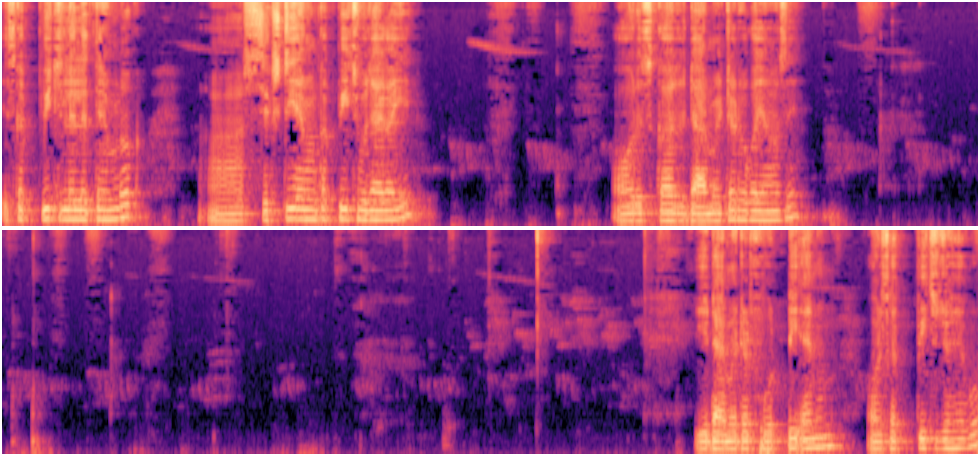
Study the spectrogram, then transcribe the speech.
इसका पिच ले लेते हैं हम लोग। सिक्सटी एम का पिच हो जाएगा ये। और इसका डायमीटर होगा यहाँ से ये डायमीटर फोर्टी एम mm और इसका पिच जो है वो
